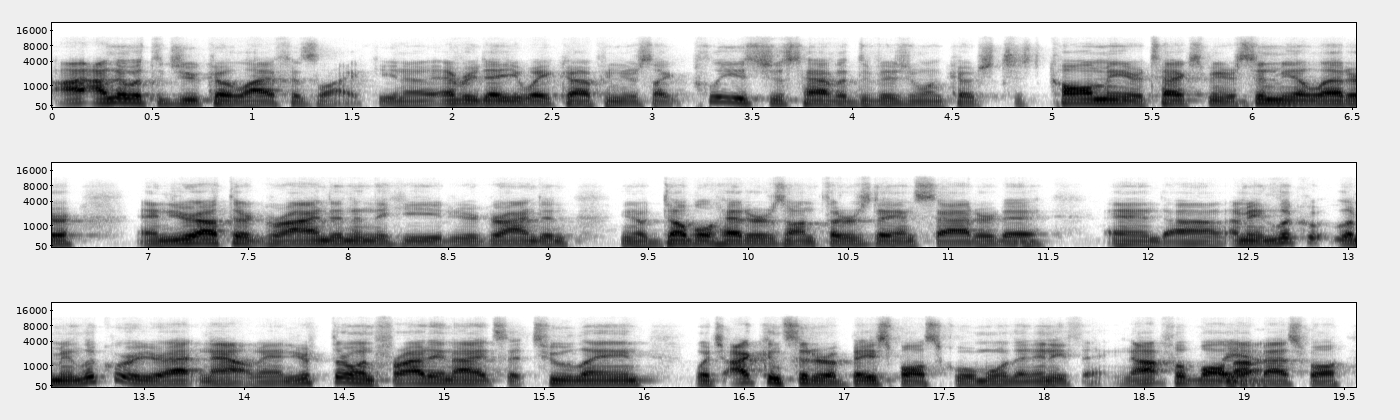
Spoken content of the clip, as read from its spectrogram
I, I know what the JUCO life is like. You know, every day you wake up and you're just like, please just have a division one coach. Just call me or text me or send me a letter. And you're out there grinding in the heat. You're grinding, you know, double headers on Thursday and Saturday. And uh, I mean, look, I mean, look where you're at now, man. You're throwing Friday nights at Tulane, which I consider a baseball school more than anything. Not football, Oh, not basketball,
